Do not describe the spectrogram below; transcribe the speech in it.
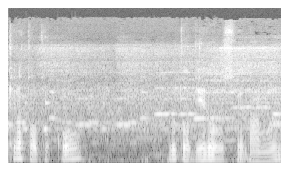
캐럿도 얻었고, 이것도 얘도 얻었어요, 남이.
